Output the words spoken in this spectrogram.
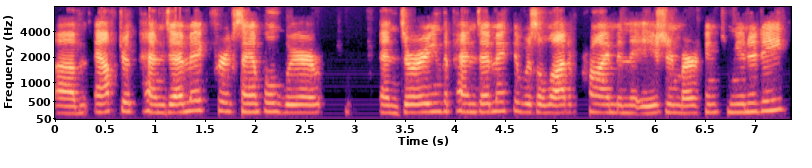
Um, after the pandemic, for example, where and during the pandemic, there was a lot of crime in the Asian American community.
